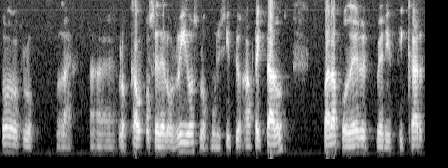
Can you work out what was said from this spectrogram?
todos los, ah, los cauces de los ríos, los municipios afectados, para poder verificar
